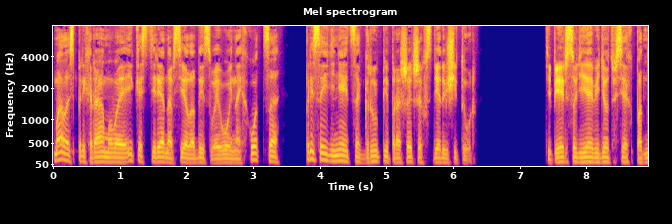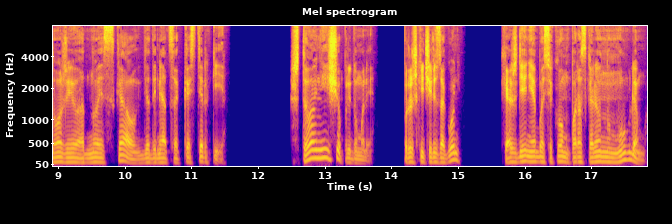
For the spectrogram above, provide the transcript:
малость прихрамывая и костеря на все лады своего иноходца, присоединяется к группе прошедших в следующий тур. Теперь судья ведет всех к подножию одной из скал, где дымятся костерки. Что они еще придумали? Прыжки через огонь? Хождение босиком по раскаленным углям?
